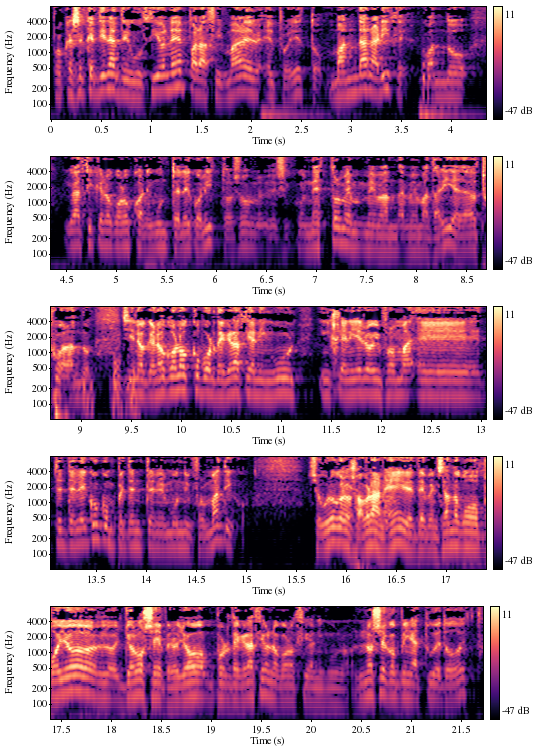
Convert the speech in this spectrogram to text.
Porque es el que tiene atribuciones para firmar el, el proyecto. Manda narices. Cuando iba a decir que no conozco a ningún teleco listo, eso Néstor me, me, manda- me mataría, ya lo estuve hablando. Sino que no conozco, por desgracia, ningún ingeniero informa- eh, de teleco competente en el mundo informático. Seguro que lo sabrán, ¿eh? Y desde pensando como pollo, lo- yo lo sé, pero yo, por desgracia, no he conocido a ninguno. No sé qué opinas tú de todo esto.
